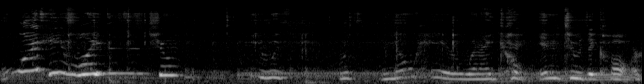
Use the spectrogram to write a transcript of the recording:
Why? Why does it show me with with no hair when I come into the car?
